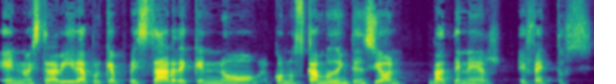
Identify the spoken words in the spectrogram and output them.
en nuestra vida, porque a pesar de que no conozcamos la intención, va a tener efectos.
